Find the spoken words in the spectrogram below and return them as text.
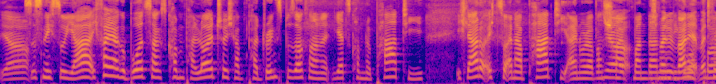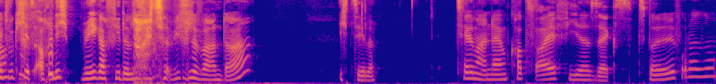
Ja. Es ist nicht so, ja, ich feiere Geburtstag, es kommen ein paar Leute, ich habe ein paar Drinks besorgt, sondern jetzt kommt eine Party. Ich lade euch zu einer Party ein oder was schreibt man dann? Ich meine, in wir waren ja im Gruppe? Endeffekt wirklich jetzt auch nicht mega viele Leute. Wie viele waren da? Ich zähle. Zähl mal in deinem Kopf. Zwei, vier, sechs, Zwölf oder so?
